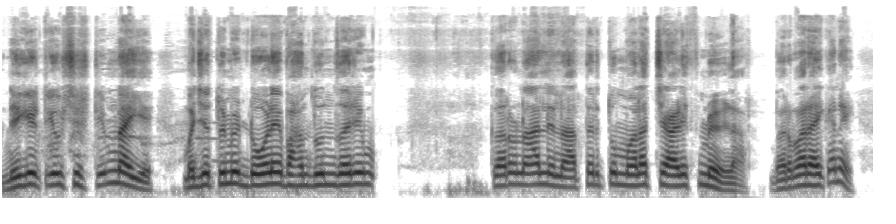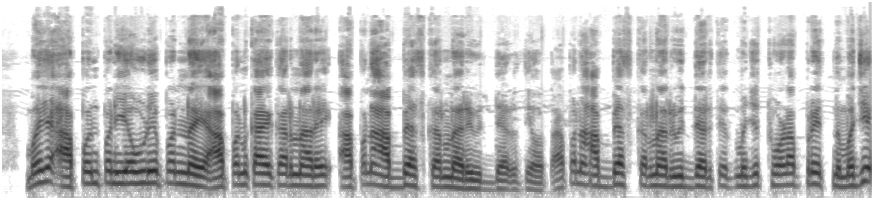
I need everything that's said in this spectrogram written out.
निगेटिव्ह सिस्टीम नाही आहे म्हणजे तुम्ही डोळे बांधून जरी करून आले ना तरी तुम्हाला चाळीस मिळणार. बरोबर आहे का नाही? म्हणजे आपण पण एवढे पण नाही. आपण काय करणार आहे? आपण अभ्यास करणारे विद्यार्थी आहोत. आपण अभ्यास करणारे विद्यार्थी आहेत म्हणजे थोडा प्रयत्न म्हणजे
